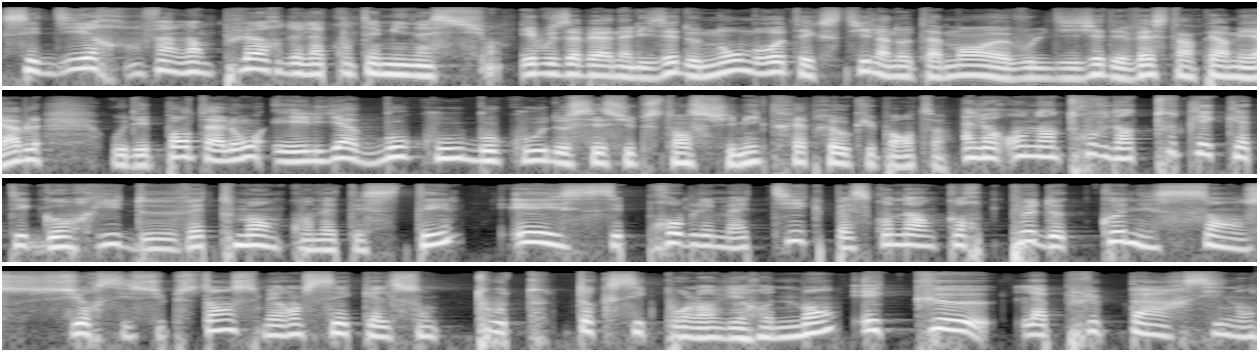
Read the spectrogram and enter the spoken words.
C'est dire, enfin, l'ampleur de la contamination. Et vous avez analysé de nombreux textiles, hein, notamment, euh, vous le disiez, des vestes imperméables ou des pantalons, et il y a beaucoup, beaucoup de ces substances chimiques très préoccupantes. Alors on en trouve dans toutes les catégories de vêtements qu'on a testés. Et c'est problématique parce qu'on a encore peu de connaissances sur ces substances, mais on sait qu'elles sont toutes toxiques pour l'environnement et que la plupart, sinon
